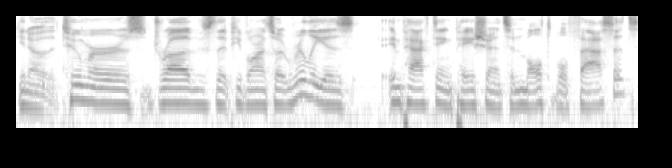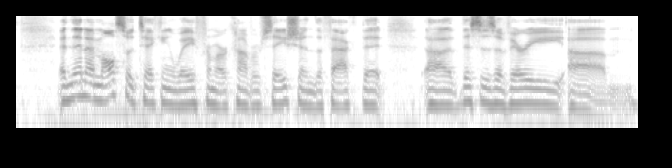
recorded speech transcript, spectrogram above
you know, the tumors, drugs that people are on. So it really is impacting patients in multiple facets. And then I'm also taking away from our conversation the fact that uh, this is a very um,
